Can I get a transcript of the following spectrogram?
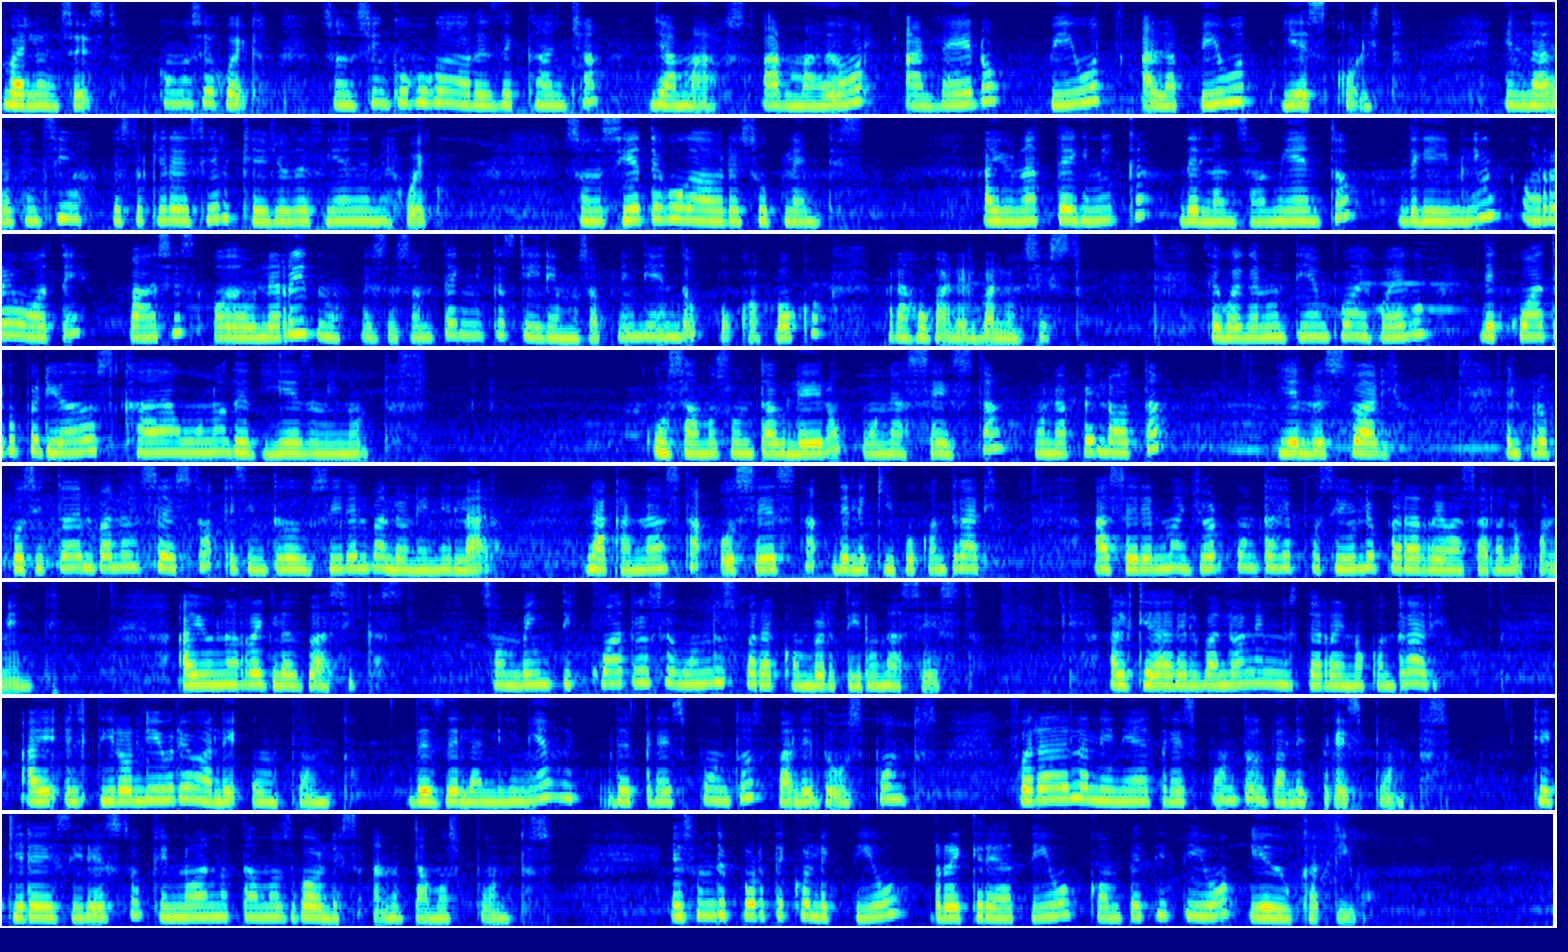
Baloncesto. ¿Cómo se juega? Son cinco jugadores de cancha llamados armador, alero, pivot, ala pivot y escolta. En la defensiva, esto quiere decir que ellos defienden el juego. Son siete jugadores suplentes. Hay una técnica de lanzamiento, dribbling o rebote, pases o doble ritmo. Estas son técnicas que iremos aprendiendo poco a poco para jugar el baloncesto. Se juega en un tiempo de juego de cuatro periodos cada uno de 10 minutos. Usamos un tablero, una cesta, una pelota y el vestuario. El propósito del baloncesto es introducir el balón en el aro, la canasta o cesta del equipo contrario, hacer el mayor puntaje posible para rebasar al oponente. Hay unas reglas básicas. Son 24 segundos para convertir una cesta. Al quedar el balón en el terreno contrario, el tiro libre vale un punto. Desde la línea de tres puntos vale dos puntos. Fuera de la línea de tres puntos vale tres puntos. ¿Qué quiere decir esto? Que no anotamos goles, anotamos puntos. Es un deporte colectivo, recreativo, competitivo y educativo.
